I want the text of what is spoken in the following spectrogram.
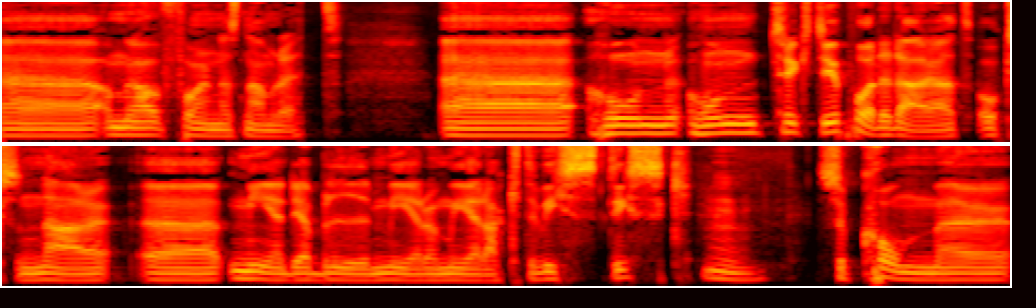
Eh, om jag får hennes namn rätt. Eh, hon, hon tryckte ju på det där att också när eh, media blir mer och mer aktivistisk så kommer,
